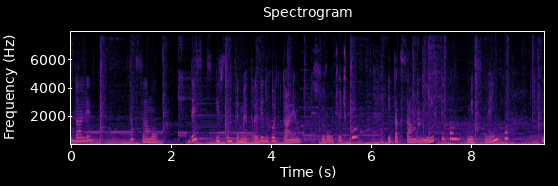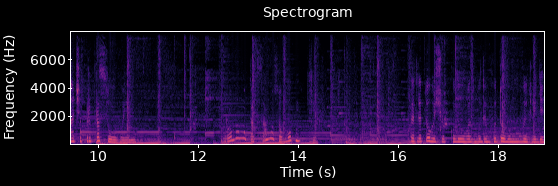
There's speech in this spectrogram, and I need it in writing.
Далі так само десь з пів сантиметра відгортаємо сорочечку і так само нігтиком міцненько, наче припрасовуємо. Робимо так само з обох боків. Це для того, щоб коли у вас буде в готовому вигляді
